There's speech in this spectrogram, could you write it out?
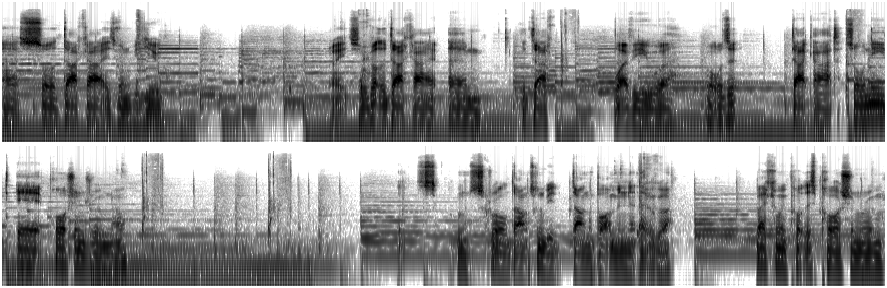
Uh, so dark art is going to be you. Right, so we've got the dark art, um, the dark, whatever you were. What was it? Dark art. So we need a potions room now. Let's scroll down. It's going to be down the bottom, isn't it? There we go. Where can we put this potion room?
